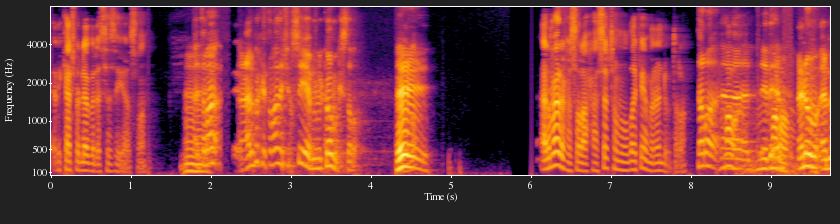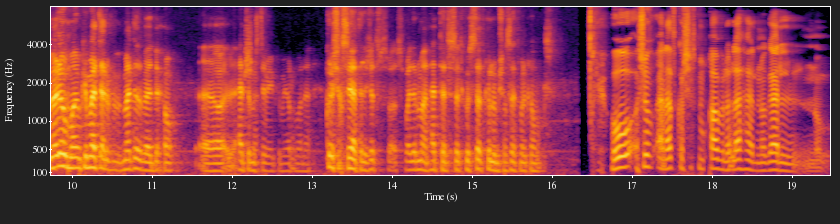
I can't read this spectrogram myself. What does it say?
اللي كانت في اللعبة الأساسية أصلا إيه. ترى على فكرة ترى هذه شخصية من الكوميكس ترى إيه أنا ما اعرفها صراحة حسبتهم مضيفين من عندهم ترى. ترى مرة- آه،. معلومه المعلومه يمكن ما تعرف ما تعرف دحوم آه، حتى المستمعين يمكن يعرفونها كل الشخصيات اللي جت في سبايدر مان حتى ال side quest ات كلهم شخصيات من الكوميكس. هو شوف أنا أذكر شفت مقابلة لها إنه قال إنه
